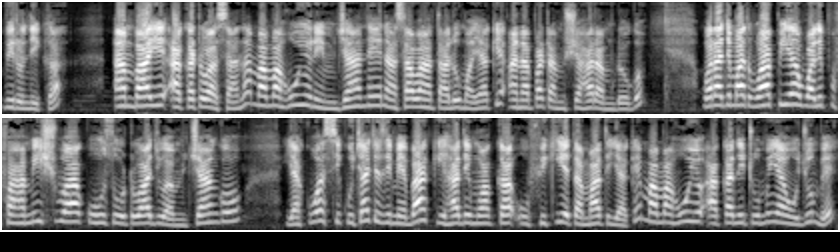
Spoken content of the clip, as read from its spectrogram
vironika ambaye akatoa sana. Mama huyo ni mjane na sawa na taaluma yake anapata mshahara mdogo. Wanajamaat wapya walipofahamishwa kuhusu utoaji wa mchango ya kuwa siku chache zimebaki hadi mwaka ufikie tamati yake mama huyo akanitumia ujumbe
